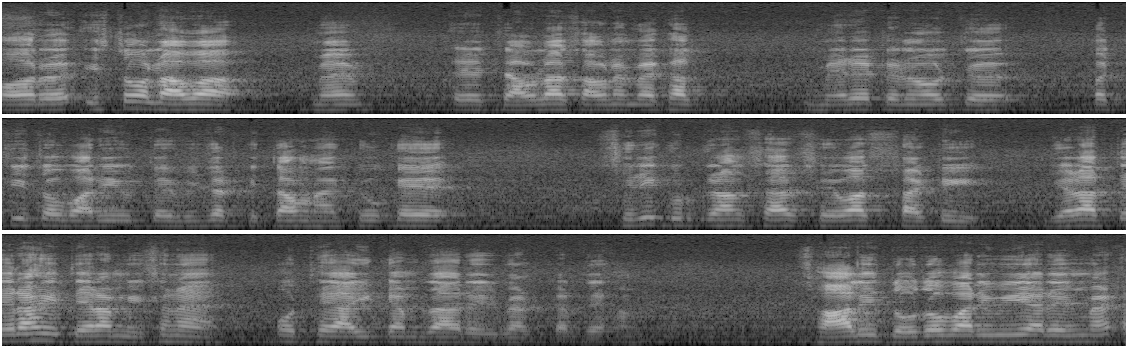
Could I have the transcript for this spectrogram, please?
ਔਰ ਇਸ ਤੋਂ ਇਲਾਵਾ ਮੈਂ ਚਾਵਲਾ ਸਾਹਿਬ ਨੇ ਮੈਂ ਕਿਹਾ, ਮੇਰੇ ਟੈਨੋਰ 'ਚ 25 ਤੋਂ ਵਾਰੀ ਉੱਤੇ ਵਿਜ਼ਿਟ ਕੀਤਾ ਹੋਣਾ ਕਿਉਂਕਿ ਸ੍ਰੀ ਗੁਰੂ ਗ੍ਰੰਥ ਸਾਹਿਬ ਸੇਵਾ ਸੁਸਾਇਟੀ ਜਿਹੜਾ 13 ਹੀ 13 ਮਿਸ਼ਨ ਹੈ ਉੱਥੇ ਆਈ ਕੈਂਪ ਦਾ ਅਰੇਂਜਮੈਂਟ ਕਰਦੇ ਹਨ ਸਾਲ ਹੀ ਦੋ ਦੋ ਵਾਰੀ ਵੀ ਅਰੇਂਜਮੈਂਟ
